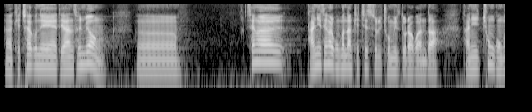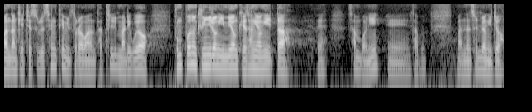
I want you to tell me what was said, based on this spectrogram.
아, 개차군에 대한 설명 어, 생활 단위 생활 공간당 개체수를 조밀도라고 한다. 단위 총 공간당 개체수를 생태 밀도라고 하는 다 틀린 말이고요. 분포는 균일형, 임의형, 괴상형이 있다. 네, 3번이 예, 답은 맞는 설명이죠.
